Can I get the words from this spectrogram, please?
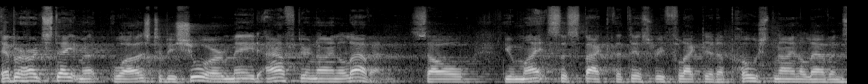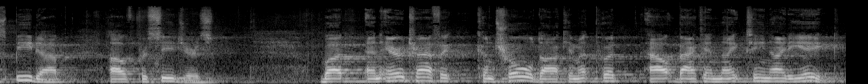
Eberhart's statement was, to be sure, made after 9 11, so you might suspect that this reflected a post 9 11 speed up of procedures. But an air traffic control document put out back in 1998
